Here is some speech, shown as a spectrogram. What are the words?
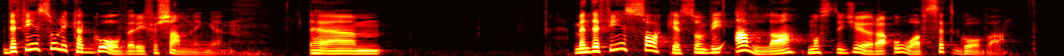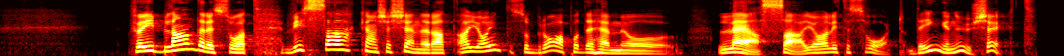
det finns olika gåvor i församlingen. Um, men det finns saker som vi alla måste göra oavsett gåva. För ibland är det så att vissa kanske känner att ah, jag är inte så bra på det här med att läsa, jag har lite svårt. Det är ingen ursäkt.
